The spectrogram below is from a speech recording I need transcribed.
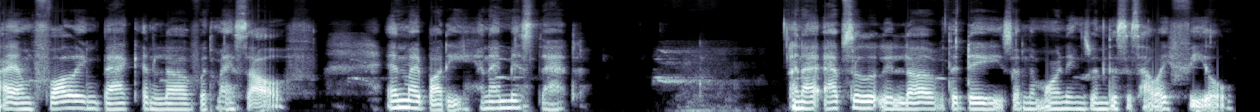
am falling back in love with myself and my body, and I miss that. And I absolutely love the days and the mornings when this is how I feel.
